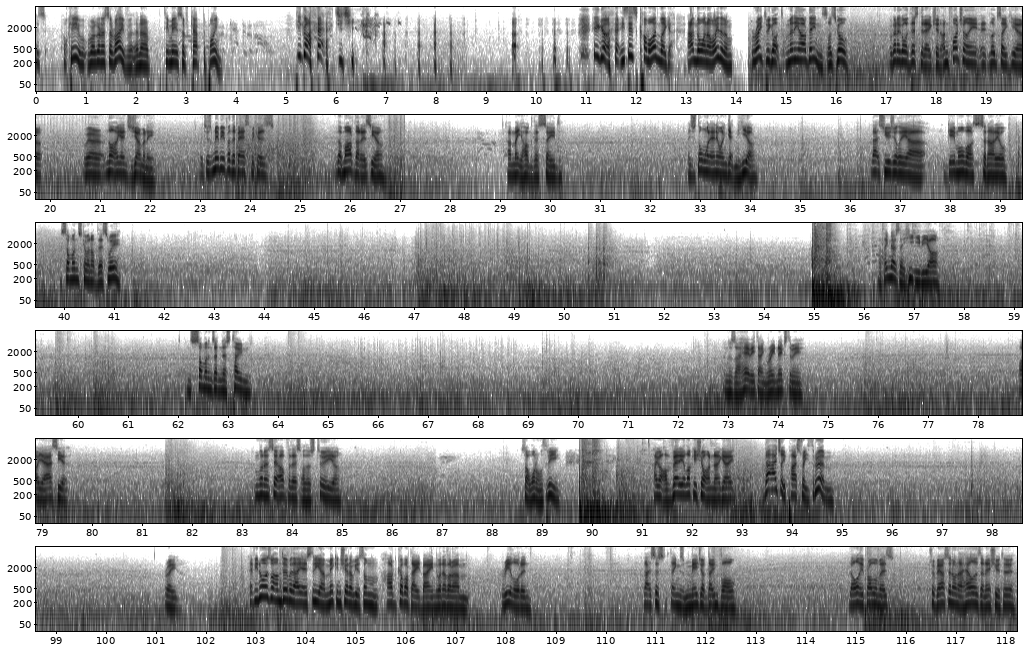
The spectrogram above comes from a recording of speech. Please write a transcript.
It's okay, we're gonna survive and our teammates have capped the point. He got hit! GG. he got he says come on like I'm the one avoiding him. Right, we got mini Ardennes. Let's go. We're gonna go this direction. Unfortunately, it looks like here we're not against Germany. Which is maybe for the best because the murder is here. I might hug this side. I just don't want anyone getting here. That's usually a game over scenario. Someone's coming up this way. I think that's the heat EBR. And someone's in this town. And there's a heavy tank right next to me. Oh yeah, I see it. I'm gonna set up for this. Oh, there's two here. A 103. I got a very lucky shot on that guy. That actually passed right through him. Right. If you notice what I'm doing with the IS-3, I'm making sure I've got some hard cover tied behind whenever I'm reloading. That's this thing's major downfall. The only problem is traversing on a hill is an issue too.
